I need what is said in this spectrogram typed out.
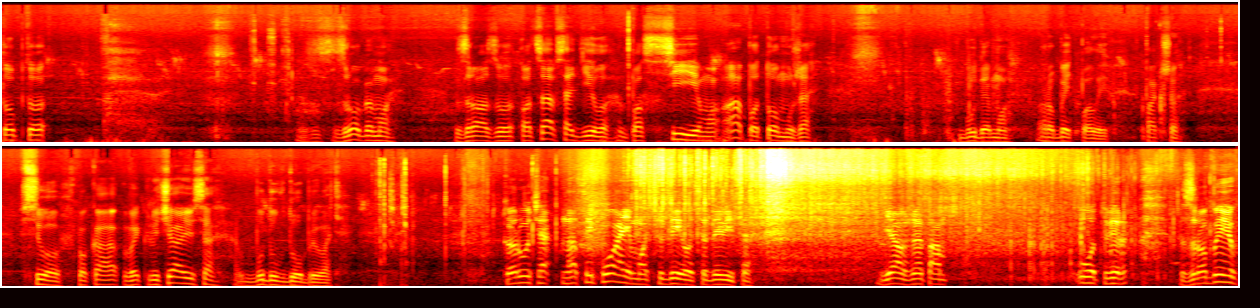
Тобто зробимо зразу оце все діло, посіємо, а потім уже будемо робити полив. Так що все, поки виключаюся, буду вдобрювати. Коротше, насипаємо сюди, ось дивіться. Я вже там отвір зробив.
